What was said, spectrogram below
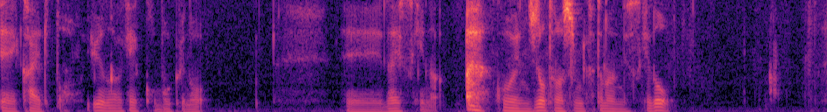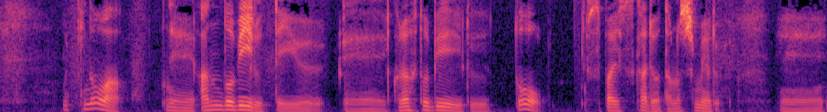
えー、帰るというのが結構僕の、えー、大好きな 高円寺の楽しみ方なんですけど昨日は、えー、アンドビールっていう、え、クラフトビールとスパイスカレーを楽しめる、え、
